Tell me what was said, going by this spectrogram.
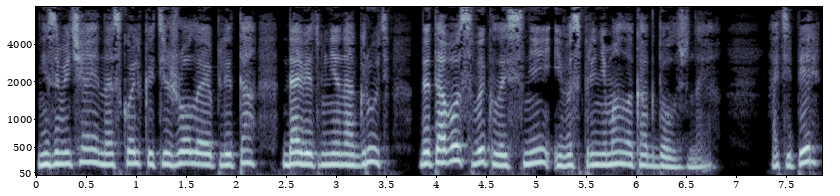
не замечая, насколько тяжелая плита давит мне на грудь, до того свыклась с ней и воспринимала как должное. А теперь,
